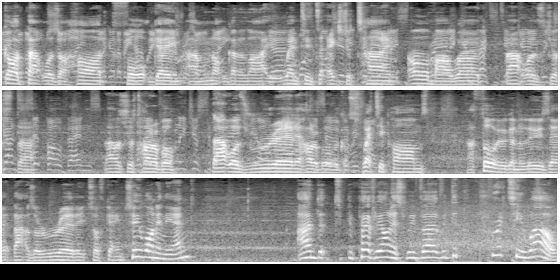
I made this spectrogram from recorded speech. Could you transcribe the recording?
God, that was a hard fought game. I'm not going to lie. It went into extra time. Oh my word, that was just uh, that was just horrible. That was really horrible. We've got sweaty palms. I thought we were going to lose it. That was a really tough game. 2-1 in the end. And to be perfectly honest, we've uh, we did pretty well.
